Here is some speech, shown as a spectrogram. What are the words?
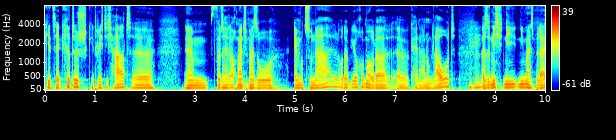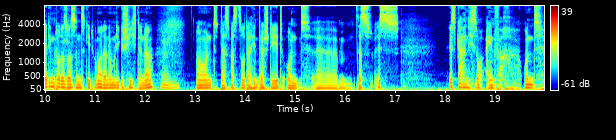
geht sehr kritisch, geht richtig hart, äh, ähm, wird halt auch manchmal so emotional oder wie auch immer oder äh, keine Ahnung laut. Mhm. Also nicht nie, niemals beleidigend oder so, sondern es geht immer dann um die Geschichte, ne? Mhm. Und das, was so dahinter steht und ähm, das ist ist gar nicht so einfach. Und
